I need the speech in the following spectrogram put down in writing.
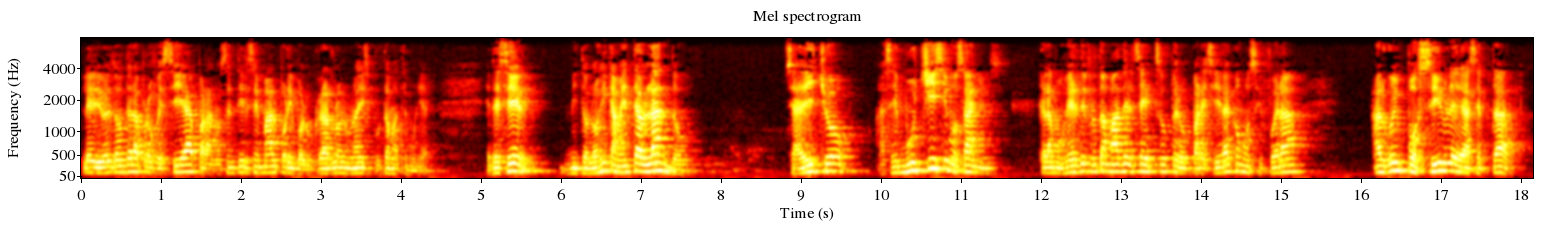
le dio el don de la profecía para no sentirse mal por involucrarlo en una disputa matrimonial. Es decir, mitológicamente hablando, se ha dicho hace muchísimos años que la mujer disfruta más del sexo, pero pareciera como si fuera algo imposible de aceptar.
